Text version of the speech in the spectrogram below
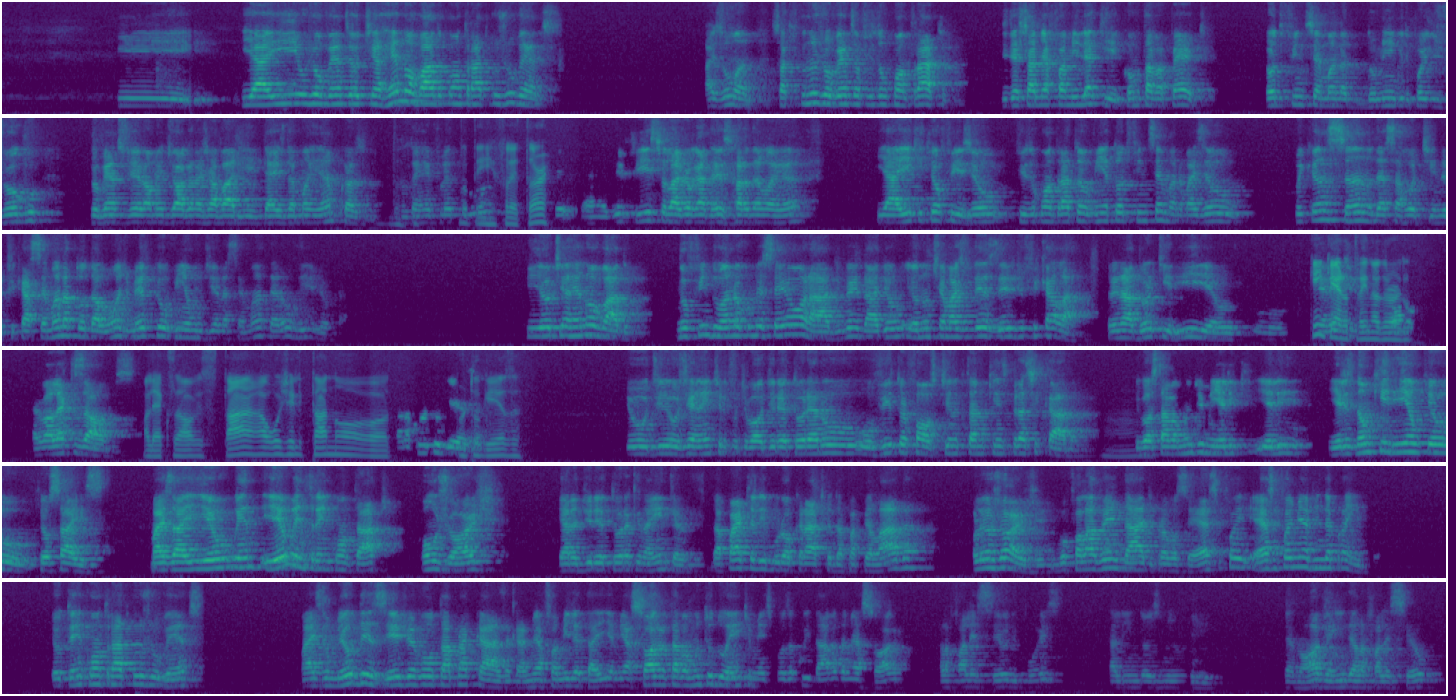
E, e aí o Juventus, eu tinha renovado o contrato com o Juventus. Mais um ano. Só que no Juventus eu fiz um contrato de deixar minha família aqui. Como estava perto, todo fim de semana, domingo, depois de jogo, Juventus geralmente joga na Javari 10 da manhã, porque não tem refletor. Não tem refletor? É difícil lá jogar 10 horas da manhã. E aí, o que, que eu fiz? Eu fiz o contrato, eu vinha todo fim de semana, mas eu fui cansando dessa rotina, ficar a semana toda longe, mesmo que eu vinha um dia na semana, era horrível, cara. E eu tinha renovado. No fim do ano eu comecei a orar, de verdade, eu, eu não tinha mais o desejo de ficar lá. O treinador queria, o, o Quem que era o treinador? Do... Era o Alex Alves. Alex Alves. Tá, hoje ele tá no... Tá na portuguesa. portuguesa. E o, o gerente de futebol, o diretor, era o, o Vitor Faustino, que está no 15 Piracicaba. Ah. E gostava muito de mim. Ele, ele, e eles não queriam que eu, que eu saísse. Mas aí eu, eu entrei em contato com o Jorge, que era diretor aqui na Inter, da parte ali burocrática da papelada. Falei, Jorge, vou falar a verdade para você. Essa foi, essa foi minha vinda para a Inter. Eu tenho contrato com o Juventus, mas o meu desejo é voltar para casa, cara. Minha família está aí, a minha sogra estava muito doente, minha esposa cuidava da minha sogra, ela faleceu depois, ali em 2019 ainda ela faleceu.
